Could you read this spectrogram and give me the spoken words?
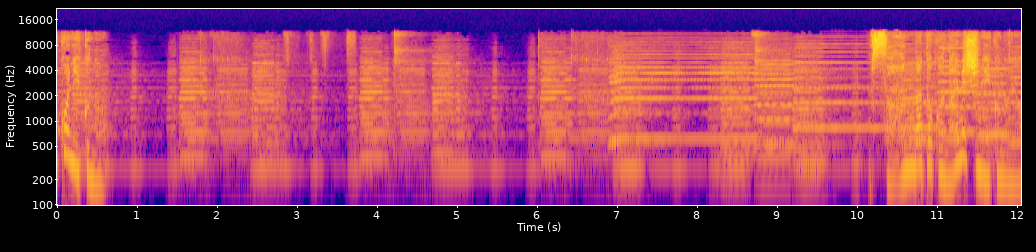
どこに行くの？そんなとこ何しに行くのよ？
